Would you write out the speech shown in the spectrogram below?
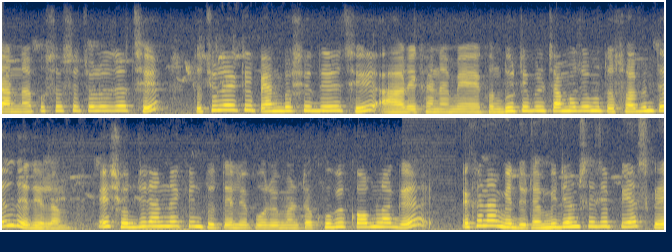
রান্নার প্রসেসে চলে যাচ্ছি। তো চুলে একটি প্যান বসিয়ে দিয়েছি, আর এখানে আমি এখন দুই টেবিল চামচের মতো সয়াবিন তেল দিয়ে দিলাম। এই সবজি রান্নায় কিন্তু তেলের পরিমাণটা খুবই কম লাগে। এখানে আমি দুইটা মিডিয়াম সাইজের পেঁয়াজকে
